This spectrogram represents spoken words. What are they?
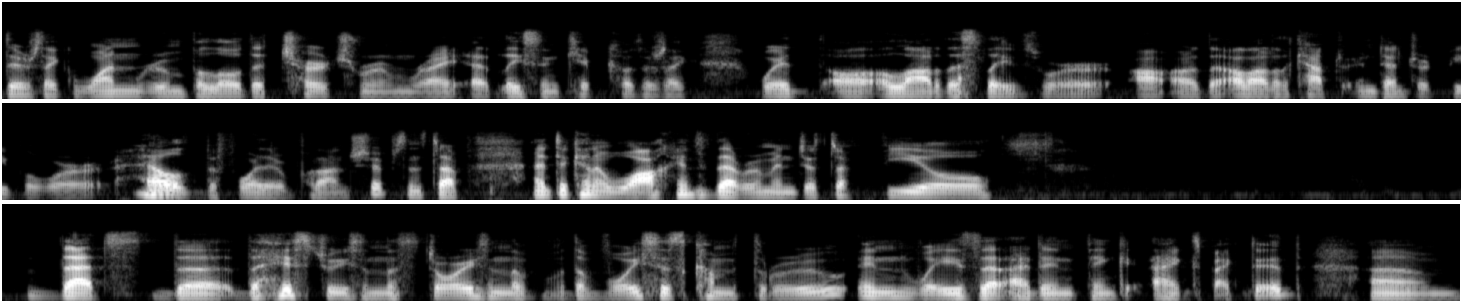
there's, like, one room below the church room, right, at least in Cape Coast, there's, like, where a a lot of the slaves were, uh, or the a lot of the captured indentured people were held before they were put on ships and stuff, and to kinda walk into that room and just to feel that's the the histories and the stories and the the voices come through in ways that I didn't think I expected. Um,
